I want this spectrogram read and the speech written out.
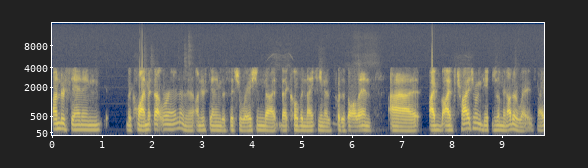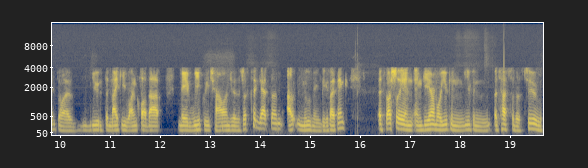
understanding the climate that we're in and understanding the situation that that covid-19 has put us all in uh, I've I've tried to engage them in other ways, right? So I've used the Nike Run Club app, made weekly challenges just to get them out and moving because I think, especially in, and Guillermo, you can you can attest to this too.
